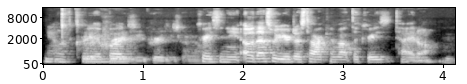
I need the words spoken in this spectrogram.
No. North It's Korea book. crazy, crazy title. Crazy neat. Oh, that's what you're just talking about. The crazy title. Mhm.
